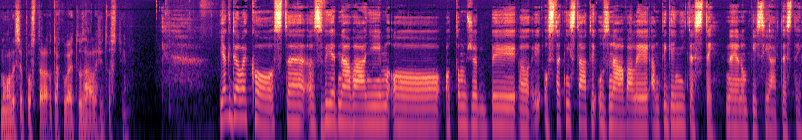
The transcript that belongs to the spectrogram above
mohli se postarat o takovéto záležitosti. Jak daleko jste s vyjednáváním o, o tom, že by uh, i ostatní státy uznávaly antigenní testy, nejenom PCR testy?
